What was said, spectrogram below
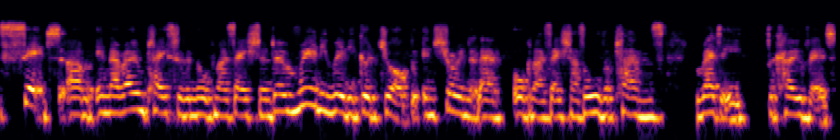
sit um, in their own place within an organization and do a really, really good job ensuring that their organization has all the plans ready for COVID.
